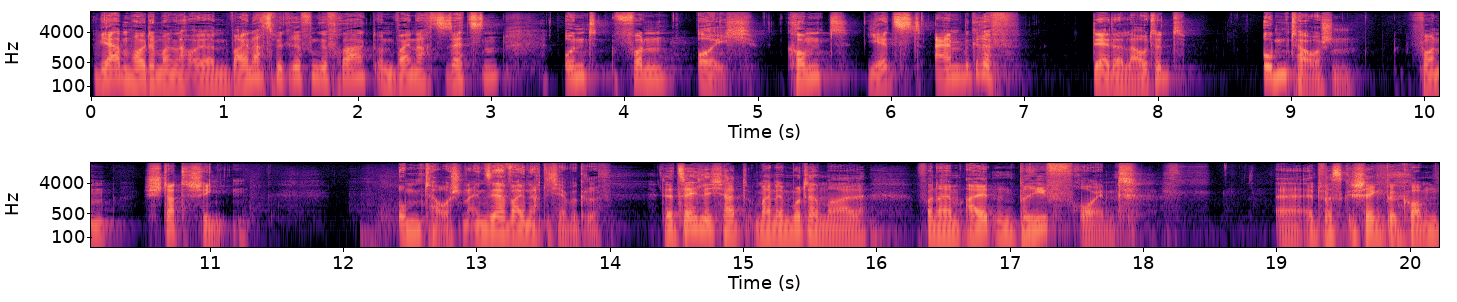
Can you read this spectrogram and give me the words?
Wir haben heute mal nach euren Weihnachtsbegriffen gefragt und Weihnachtssätzen. Und von euch kommt jetzt ein Begriff, der da lautet Umtauschen von Stadtschinken. Umtauschen, ein sehr weihnachtlicher Begriff. Tatsächlich hat meine Mutter mal von einem alten Brieffreund äh, etwas geschenkt bekommen.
